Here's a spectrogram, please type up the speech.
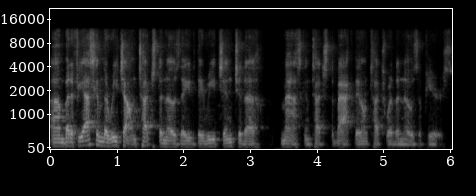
Um, but if you ask them to reach out and touch the nose, they they reach into the mask and touch the back. They don't touch where the nose appears.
